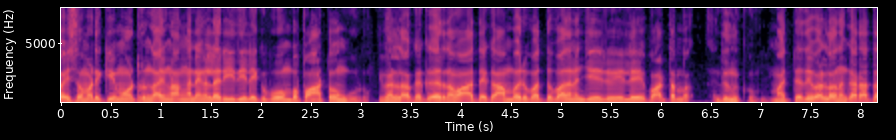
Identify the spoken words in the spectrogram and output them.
പൈസ മുടക്കി മോട്ടറും കാര്യങ്ങളും അങ്ങനെയുള്ള രീതിയിലേക്ക് പോകുമ്പോൾ പാട്ടവും കൂടും. ഈ വെള്ളമൊക്കെ കയറുന്ന ഭാഗത്തേക്ക് ആകുമ്പോൾ ഒരു പത്ത് പതിനഞ്ച് രൂപയിൽ പാട്ടം ഇത് നിൽക്കും. മറ്റേത് വെള്ളമൊന്നും കയറാത്ത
